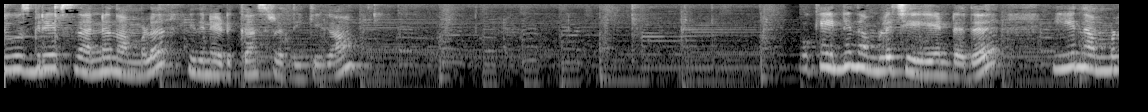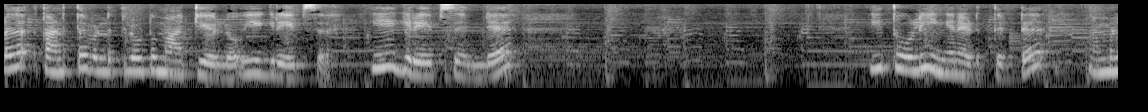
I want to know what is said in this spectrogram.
ജ്യൂസ് ഗ്രേപ്സ് തന്നെ നമ്മൾ ഇതിനെടുക്കാൻ ശ്രദ്ധിക്കുക. ഓക്കെ ഇനി നമ്മൾ ചെയ്യേണ്ടത് ഈ നമ്മൾ തണുത്ത വെള്ളത്തിലോട്ട് മാറ്റിയല്ലോ ഈ ഗ്രേപ്സ് ഈ ഗ്രേപ്സിന്റെ ഈ തൊലി ഇങ്ങനെ എടുത്തിട്ട് നമ്മൾ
